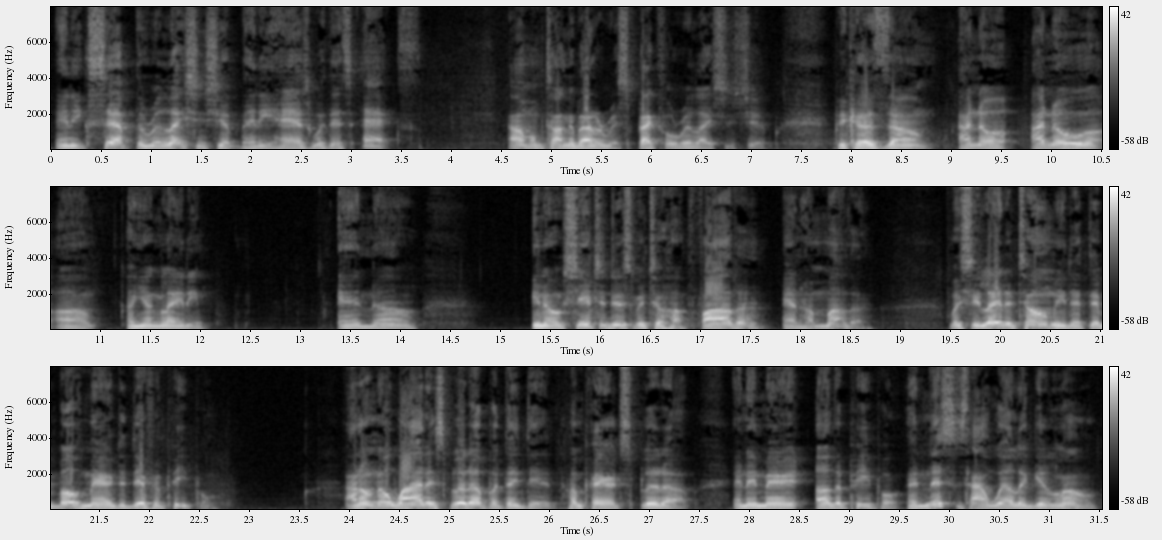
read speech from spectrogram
and accept the relationship that he has with his ex. I'm talking about a respectful relationship because um, I know I know uh, a young lady, and uh, you know she introduced me to her father and her mother, but she later told me that they're both married to different people. I don't know why they split up, but they did. Her parents split up and they married other people. And this is how well they get along.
